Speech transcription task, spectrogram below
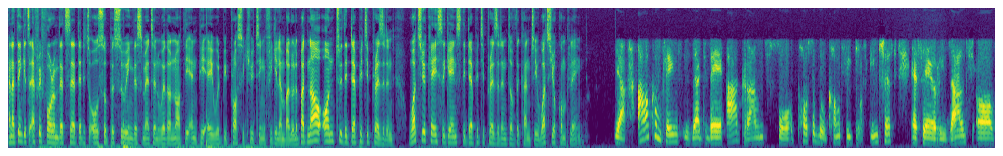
and I think it's AfriForum that said that it's also pursuing this matter and whether or not the NPA would be prosecuting Fikile Mbalula. But now on to the deputy president. What's your case against the deputy president of the country? What's your complaint? Yeah, our complaint is that there are grounds for possible conflict of interest as a result of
